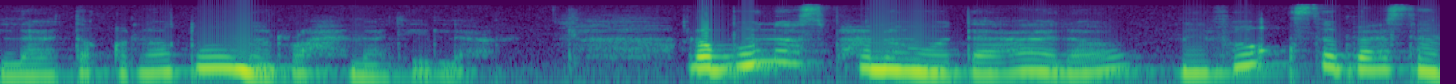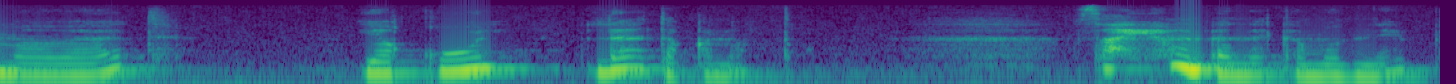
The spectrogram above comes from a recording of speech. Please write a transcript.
لا تقنطوا من رحمة الله. ربنا سبحانه وتعالى من فوق سبع سماوات يقول لا تقنط. صحيح أنك مذنب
